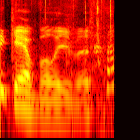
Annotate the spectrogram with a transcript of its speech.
I can't believe it.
